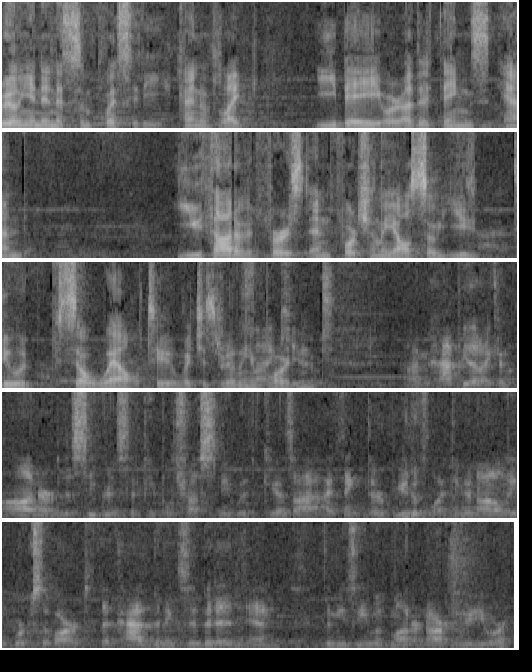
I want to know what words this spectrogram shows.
brilliant in its simplicity, kind of like eBay or other things. And you thought of it first, and fortunately, also, you do it so well, too, which is really thank important. you. I'm happy that I can honor the secrets that people trust me with because I, I think they're beautiful. I think they're not only works of art that have been exhibited in the Museum of Modern Art in New York,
